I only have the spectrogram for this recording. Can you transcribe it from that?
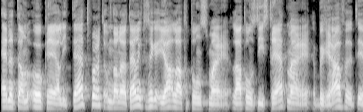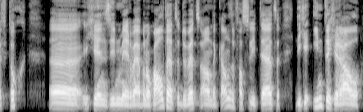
en het dan ook realiteit wordt, om dan uiteindelijk te zeggen, ja, laat, het ons, maar, laat ons die strijd maar begraven. Het heeft toch uh, geen zin meer. Wij hebben nog altijd de wet aan de kant, de faciliteiten die je integraal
